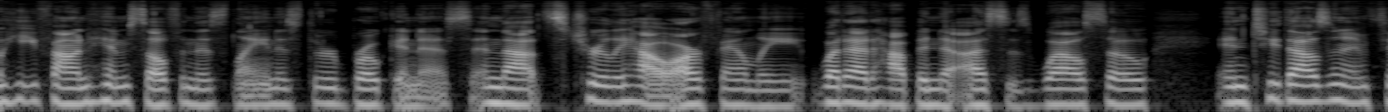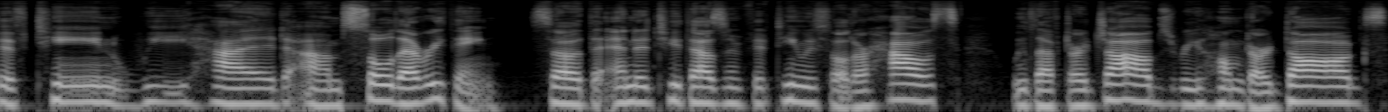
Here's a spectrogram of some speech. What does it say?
he found himself in this lane is through brokenness and that's truly how our family what had happened to us as well so in 2015 we had um, sold everything so at the end of 2015 we sold our house we left our jobs rehomed our dogs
